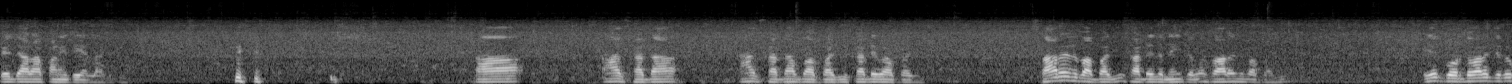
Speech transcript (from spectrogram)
ਫਿਰ ਜ਼ਿਆਦਾ ਪਾਣੀ ਦੇਣ ਲੱਗ ਜੀ। ਆ ਆ ਸਾਡਾ ਆ ਸਾਡਾ ਬਾਬਾ ਜੀ, ਸਾਡੇ ਬਾਬਾ ਜੀ। ਸਾਰਿਆਂ ਦੇ ਬਾਬਾ ਜੀ, ਸਾਡੇ ਤਾਂ ਨਹੀਂ, ਚਲੋ ਸਾਰਿਆਂ ਦੇ ਬਾਬਾ ਜੀ। ਇਹ ਗੁਰਦੁਆਰੇ ਜਦੋਂ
